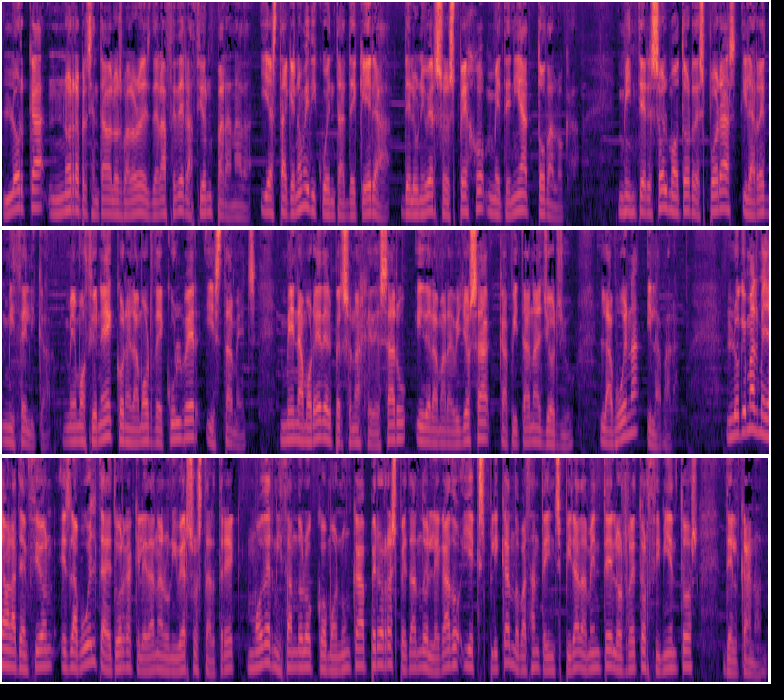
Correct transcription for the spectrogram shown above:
Lorca no representaba los valores de la Federación para nada, y hasta que no me di cuenta de que era del universo espejo me tenía toda loca. Me interesó el motor de esporas y la red micélica. Me emocioné con el amor de Culver y Stamets. Me enamoré del personaje de Saru y de la maravillosa capitana Georgiou, la buena y la mala. Lo que más me llama la atención es la vuelta de tuerca que le dan al universo Star Trek, modernizándolo como nunca, pero respetando el legado y explicando bastante inspiradamente los retorcimientos del canon.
